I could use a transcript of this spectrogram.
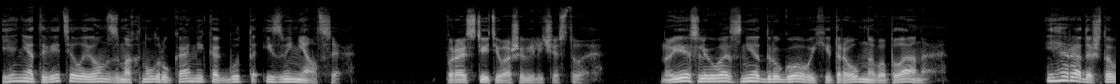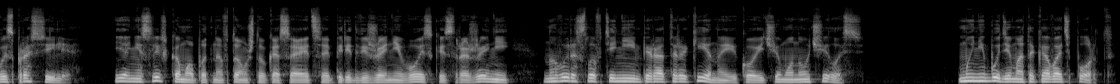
Я не ответил, и он взмахнул руками, как будто извинялся — «Простите, Ваше Величество, но если у вас нет другого хитроумного плана...» «Я рада, что вы спросили. Я не слишком опытна в том, что касается передвижения войск и сражений, но выросла в тени императора Кена и кое-чему научилась. Мы не будем атаковать порт.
